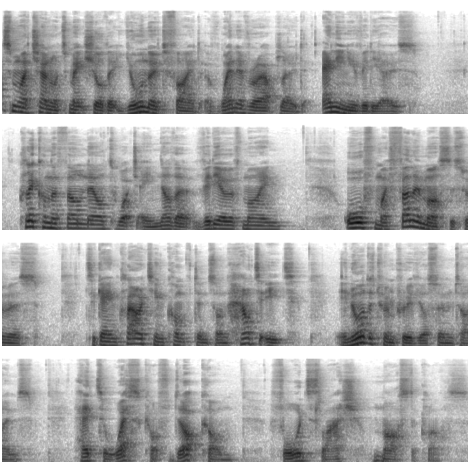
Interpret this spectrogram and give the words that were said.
to my channel to make sure that you're notified of whenever I upload any new videos. Click on the thumbnail to watch another video of mine, or for my fellow master swimmers, to gain clarity and confidence on how to eat in order to improve your swim times, head to westcough.com forward slash masterclass.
